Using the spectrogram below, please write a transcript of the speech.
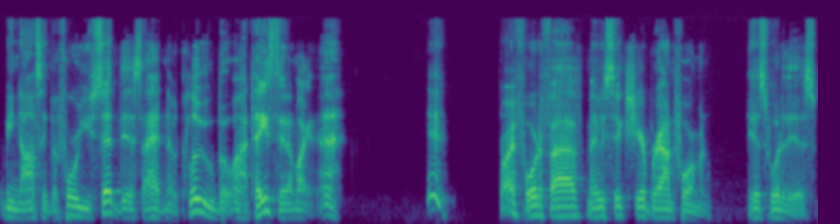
I mean, honestly, before you said this, I had no clue, but when I tasted it, I'm like, eh, yeah, probably four to five, maybe six year Brown Forman is what it is.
